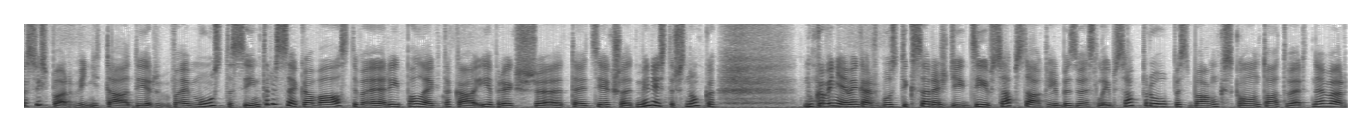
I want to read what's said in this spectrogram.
kas vispār viņi tādi ir, vai mūs tas interesē kā valsti, vai arī paliek tā kā iepriekš teica iekšliet ministrs, nu, ka Nu, viņiem vienkārši būs tik sarežģīti dzīves apstākļi, bez veselības aprūpes, bankas kontu atvērt nevar,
